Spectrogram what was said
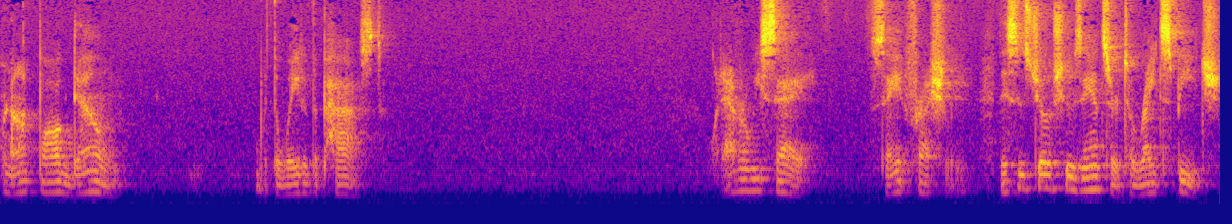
We're not bogged down with the weight of the past. Whatever we say, say it freshly. This is Joshu's answer to right speech.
